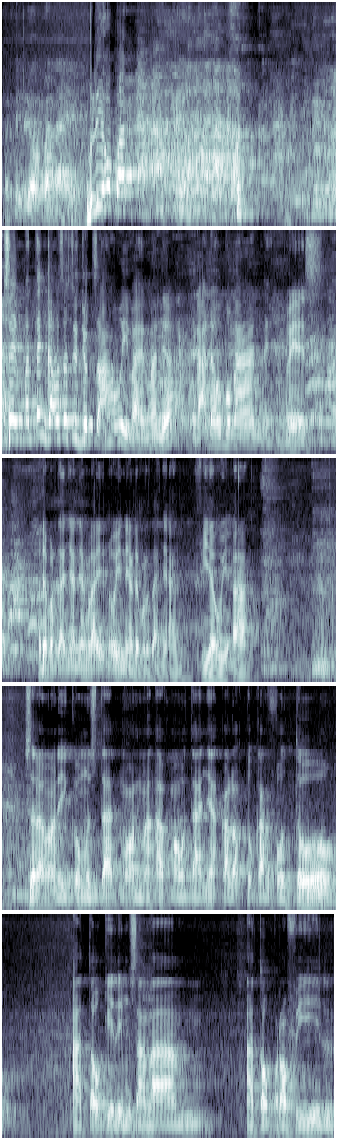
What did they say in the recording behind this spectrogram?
Berarti beli obat aja beli obat. Yang penting nggak usah sujud sahwi Pak Herman ya. Nggak ada hubungannya. Wes. Ada pertanyaan yang lain? Oh ini ada pertanyaan. Via WA Assalamualaikum Ustadz, mohon maaf mau tanya kalau tukar foto atau kirim salam atau profil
